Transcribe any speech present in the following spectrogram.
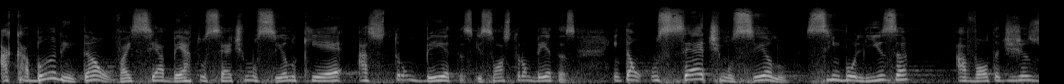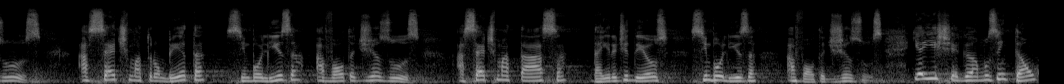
Acabando então, vai ser aberto o sétimo selo, que é as trombetas, que são as trombetas. Então, o sétimo selo simboliza a volta de Jesus. A sétima trombeta simboliza a volta de Jesus. A sétima taça da ira de Deus simboliza a volta de Jesus. E aí chegamos então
